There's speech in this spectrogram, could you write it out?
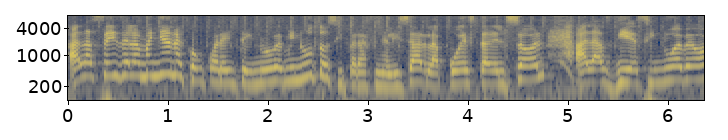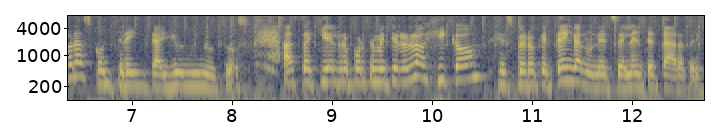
a las 6 de la mañana con 49 minutos y para finalizar la puesta del sol a las 19 horas con 31 minutos. Hasta aquí el reporte meteorológico. Espero que tengan una excelente tarde.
